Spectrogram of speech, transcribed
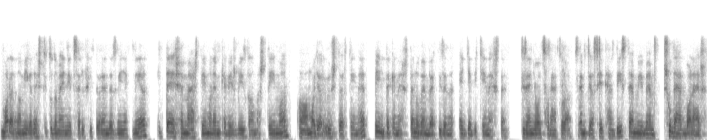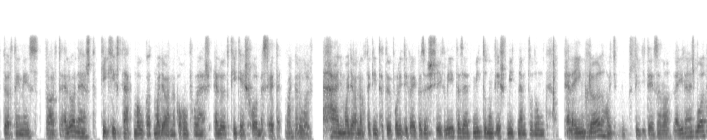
Maradva még az esti tudomány népszerűsítő rendezvényeknél, itt teljesen más téma, nem kevésbé izgalmas téma, a magyar őstörténet pénteken este, november 11-én este 18 órától az MTA Székház dísztermében. Sudár Balázs történész tart előadást. Kik hívták magukat magyarnak a honfoglalás előtt, kik és hol beszéltek magyarul, hány magyarnak tekinthető politikai közösség létezett, mit tudunk és mit nem tudunk eleinkről, hogy most így idézem a leírásból,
